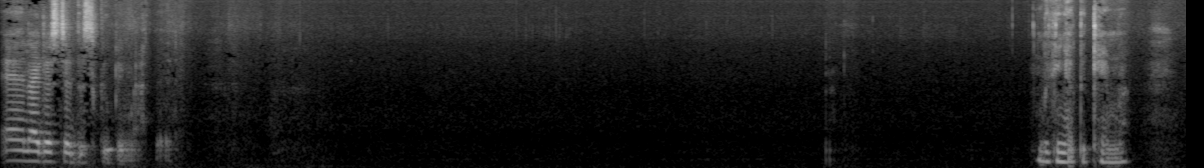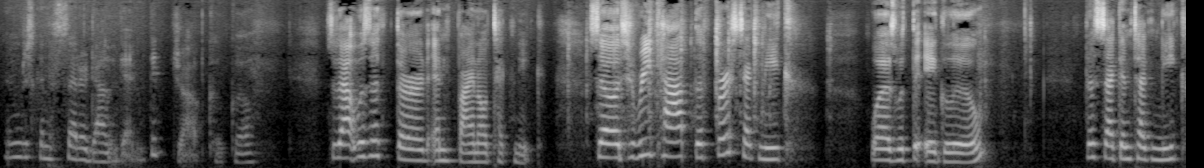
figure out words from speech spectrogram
And I just did the scooping method. Looking at the camera. I'm just going to set her down again. Good job, Coco. So that was the third and final technique. So to recap, the first technique was with the igloo. The second technique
